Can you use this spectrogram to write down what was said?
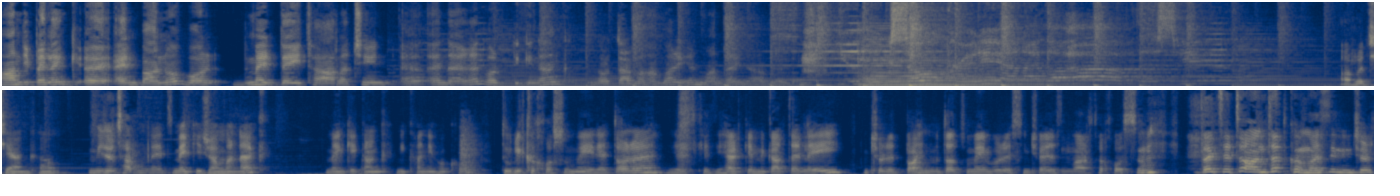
հանդիպել ենք այն բանով, որ մեր դեյթը առաջին այն ա եղել, որ գնանք նոր տարվա համար իրեն մանդարին առնելու։ Առաջի անգամ միջոցառումներից մեկի ժամանակ մենք եկանք մի քանի հոգով դուլիքը խոսում էիր այդ օրը, ես քեզ իհարկե նկատել էի, ինչ որ այդ պահին մտածում էի, որ ես ինչ է այս մարդը խոսում, բայց հետո անդադ քո մասին ինչ որ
